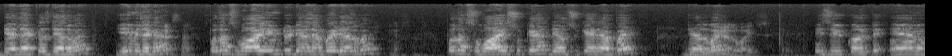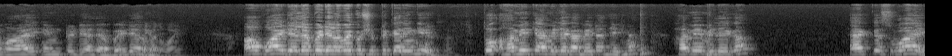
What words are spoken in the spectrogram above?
del x del y ये मिलेगा। Plus y into del f by del y plus y square del square f by del y is equal to n y into del f by del y अब y del f by del y को शिफ्ट करेंगे। तो हमें क्या मिलेगा बेटा देखना। हमें मिलेगा x y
